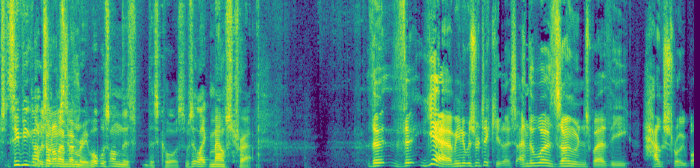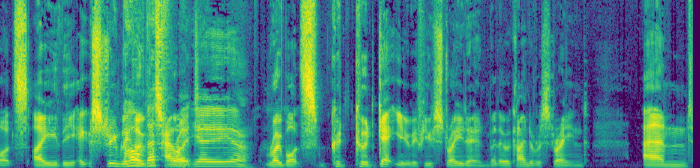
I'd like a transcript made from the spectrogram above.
See if you can jog my obstacle- memory. What was on this this course? Was it like Mousetrap? the the yeah, I mean it was ridiculous, and there were zones where the house robots, i.e., the extremely Oh, overpowered right. Yeah, yeah, yeah. robots, could could get you if you strayed in, but they were kind of restrained, and.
